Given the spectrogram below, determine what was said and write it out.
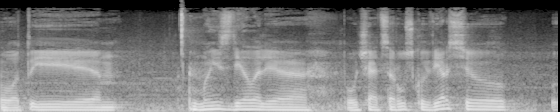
Вот, и мы сделали, получается, русскую версию э,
